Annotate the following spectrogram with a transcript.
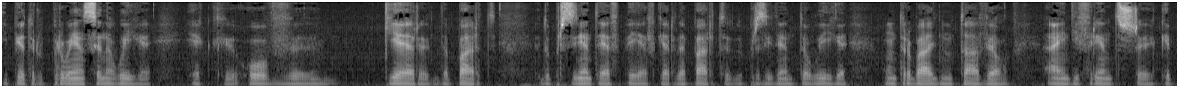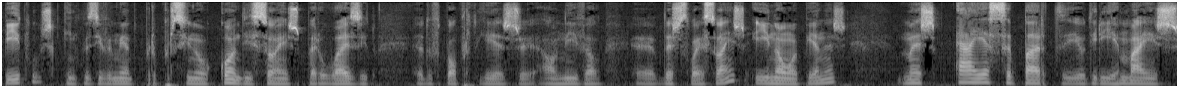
e Pedro Proença na Liga é que houve, quer da parte do presidente da FPF, quer da parte do presidente da Liga, um trabalho notável em diferentes eh, capítulos, que inclusivamente proporcionou condições para o êxito eh, do futebol português eh, ao nível das seleções, e não apenas, mas há essa parte, eu diria, mais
